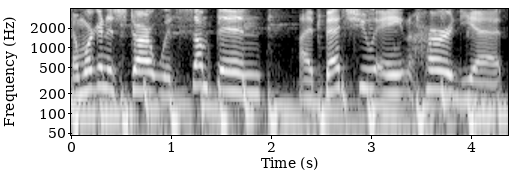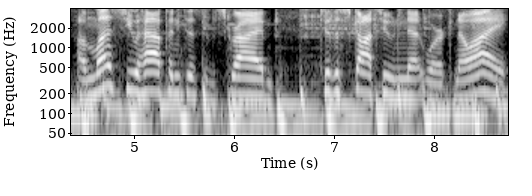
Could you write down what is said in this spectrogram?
And we're going to start with something I bet you ain't heard yet, unless you happen to subscribe to the Skatune Network. Now, I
